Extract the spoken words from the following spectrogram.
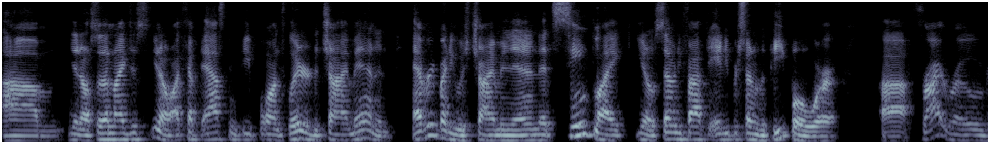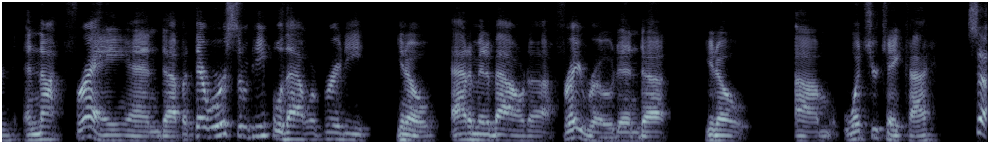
um you know so then i just you know i kept asking people on twitter to chime in and everybody was chiming in and it seemed like you know 75 to 80 percent of the people were uh fry road and not frey and uh, but there were some people that were pretty you know adamant about uh frey road and uh you know um what's your take kai? So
